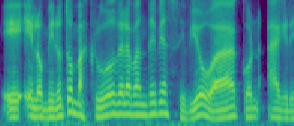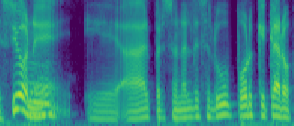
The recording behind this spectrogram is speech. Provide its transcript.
eh, en los minutos más crudos de la pandemia se vio ¿ah? con agresiones mm. eh, al personal de salud porque, claro,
